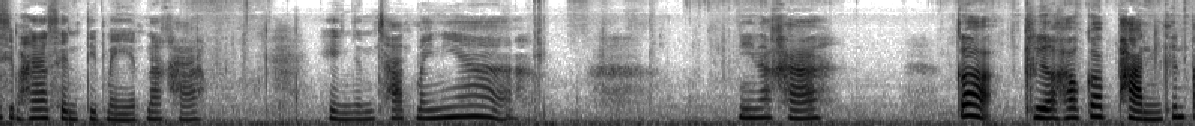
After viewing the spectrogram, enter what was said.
25 เซนติเมตรนะคะ เห็นกันชัดไหมเนี่ย นี่นะคะ ก็เครือเขาก็พันขึ้นไป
